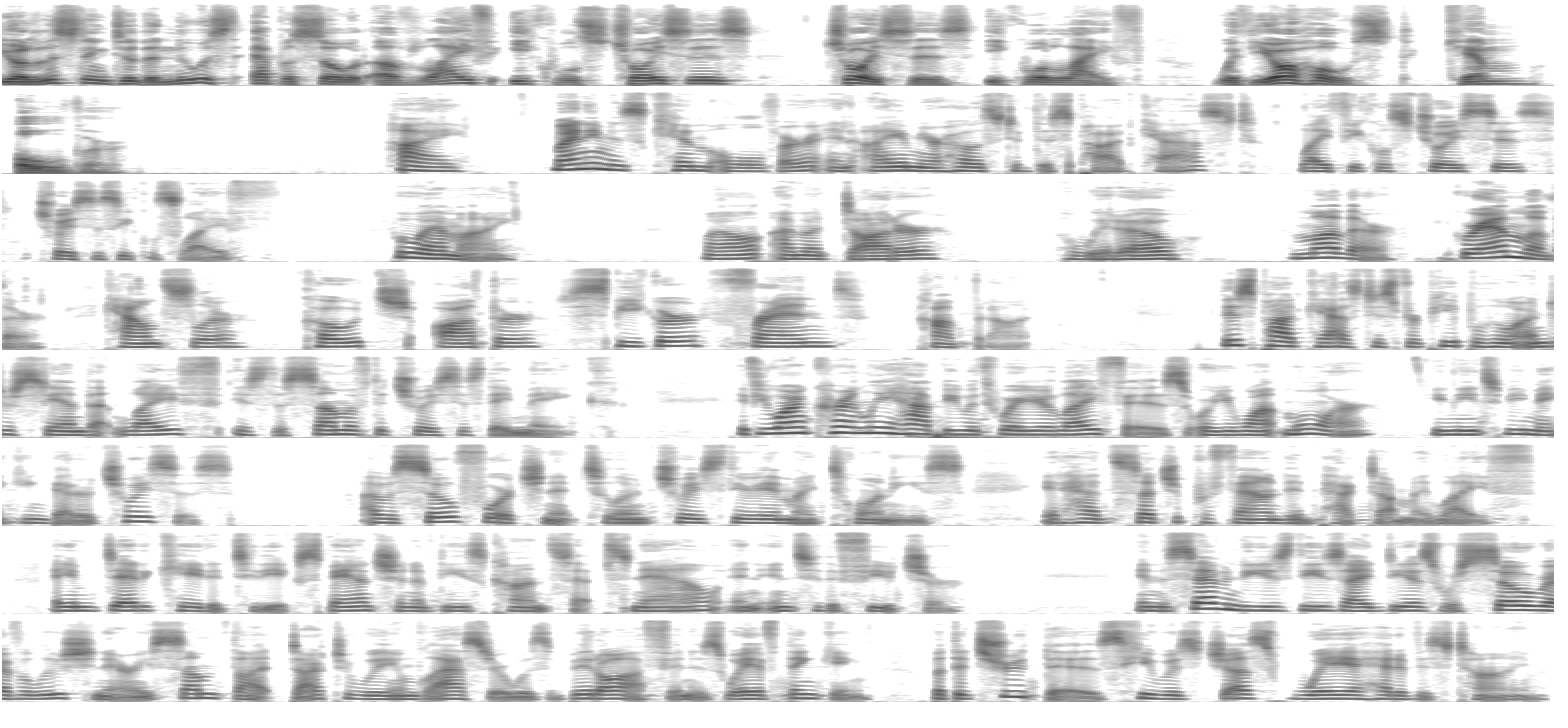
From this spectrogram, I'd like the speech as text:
You're listening to the newest episode of Life Equals Choices, Choices Equal Life, with your host, Kim Olver. Hi, my name is Kim Olver, and I am your host of this podcast, Life Equals Choices, Choices Equals Life. Who am I? Well, I'm a daughter, a widow, a mother, grandmother, counselor, coach, author, speaker, friend, confidant. This podcast is for people who understand that life is the sum of the choices they make. If you aren't currently happy with where your life is or you want more, you need to be making better choices. I was so fortunate to learn choice theory in my 20s. It had such a profound impact on my life. I am dedicated to the expansion of these concepts now and into the future. In the 70s, these ideas were so revolutionary, some thought Dr. William Glasser was a bit off in his way of thinking, but the truth is, he was just way ahead of his time.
